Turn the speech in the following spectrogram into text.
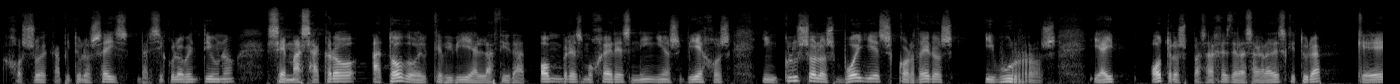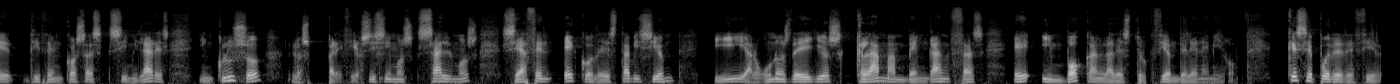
Josué capítulo 6, versículo 21, se masacró a todo el que vivía en la ciudad, hombres, mujeres, niños, viejos, incluso los bueyes, corderos y burros. Y hay otros pasajes de la Sagrada Escritura que dicen cosas similares. Incluso los preciosísimos salmos se hacen eco de esta visión y algunos de ellos claman venganzas e invocan la destrucción del enemigo. ¿Qué se puede decir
